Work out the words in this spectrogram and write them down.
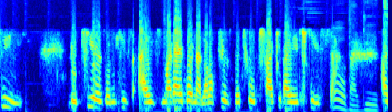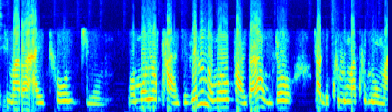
see the tears on his eyes. Makayibona laba phezu be-tow truck bayehlisa. Oh, athi mara i told you. Ngomoya ophansi vele unomoya ophansi akangumuntu othanda ukukhuluma khuluma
